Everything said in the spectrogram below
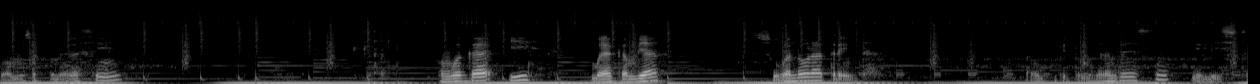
lo vamos a poner así. Pongo acá y voy a cambiar su valor a 30 un poquito más grande esto y listo.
